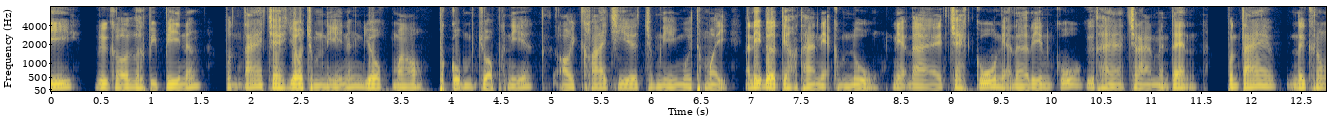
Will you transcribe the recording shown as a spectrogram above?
2ឬក៏លើសពី2ហ្នឹងប៉ុន្តែចេះយកជំនាញហ្នឹងយកមកផ្គុំជាប់គ្នាឲ្យคล้ายជាជំនាញមួយថ្មីអានេះដូចឧទាហរណ៍ថាអ្នកគំនូអ្នកដែលចេះគូអ្នកដែលរៀនគូគឺថាច្រើនមែនតើ ប៉ុន្តែនៅក្នុង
